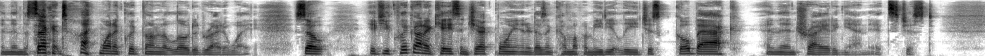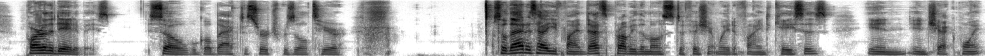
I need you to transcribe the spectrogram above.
And then the second time when I clicked on it, it loaded right away. So if you click on a case in checkpoint and it doesn't come up immediately, just go back and then try it again. It's just part of the database. So we'll go back to search results here. So that is how you find, that's probably the most efficient way to find cases in, in Checkpoint.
